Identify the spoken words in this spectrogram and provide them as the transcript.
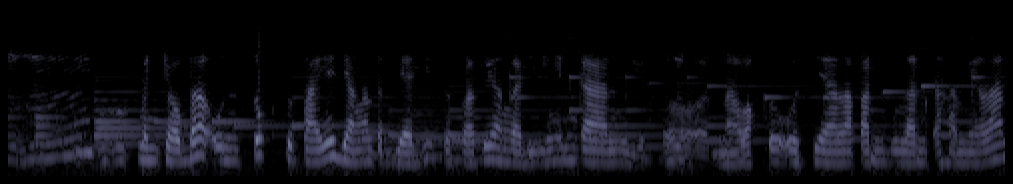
hmm. mencoba untuk supaya jangan terjadi sesuatu yang nggak diinginkan gitu. Hmm. Nah waktu usia 8 bulan kehamilan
